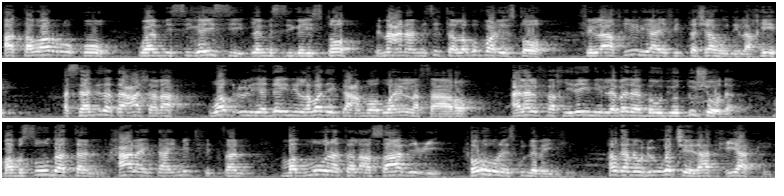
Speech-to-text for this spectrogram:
Atawaruku waa misigaysi la misigaysto. Bimacnaa misigta lagu fadhiisto fi lakhiiri ay fi tashahud alakhiir. Asaadisata cashara wadcu lyadayni labadii gacmood waa in la saaro. Cala alfakhidayni labada bawdyood dushooda mabsuudatan xaalay tahay mid fidsan. Madmuunata alasaabici faruhuna isku naban yihiin. Halkana wuxuu uga jeedaa atixiyaadkii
